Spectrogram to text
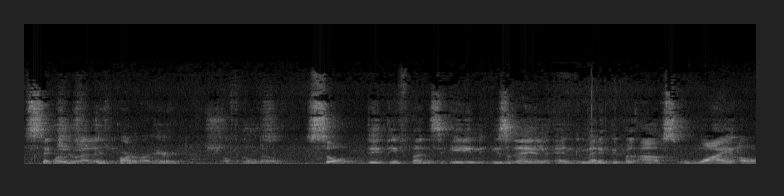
sexuality. it's, it's part of our heritage. Of course. know. So the difference in Israel and many people ask why are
